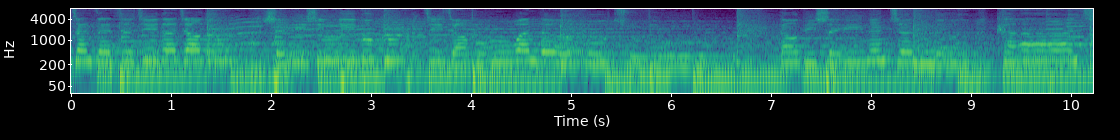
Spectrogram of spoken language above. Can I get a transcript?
站在自己的角度，谁心里不苦？计较不完的付出，到底谁能真的看清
